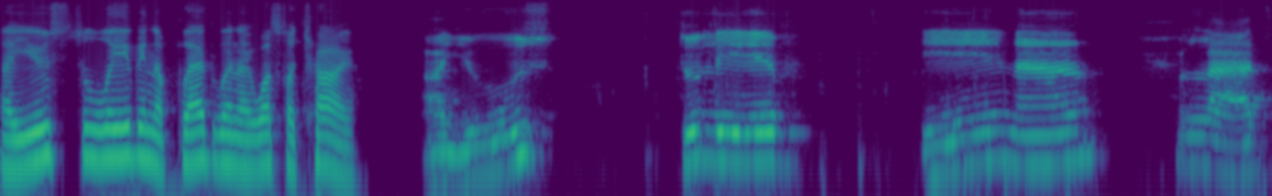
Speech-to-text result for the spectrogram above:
I used to live in a flat when I was a child. I used to live in a flat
